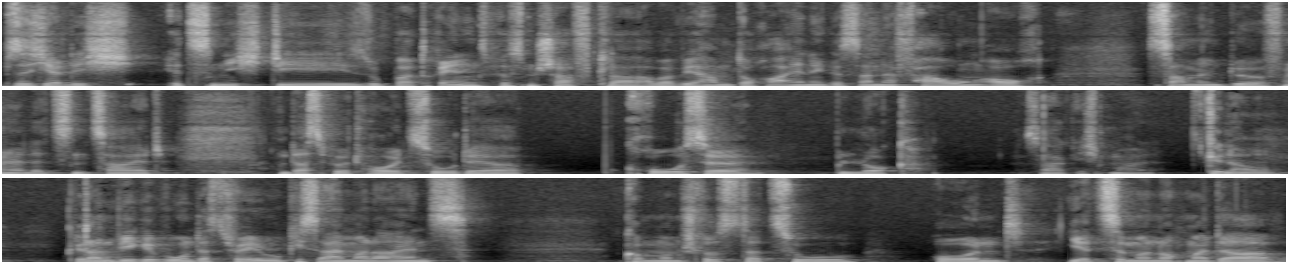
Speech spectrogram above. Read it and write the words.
sicherlich jetzt nicht die super Trainingswissenschaftler, aber wir haben doch einiges an Erfahrung auch sammeln dürfen in der letzten Zeit. Und das wird heute so der große Block, sage ich mal. Genau, genau. Dann wie gewohnt das Trail Rookies einmal eins. Kommen wir am Schluss dazu. Und jetzt sind wir nochmal da,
